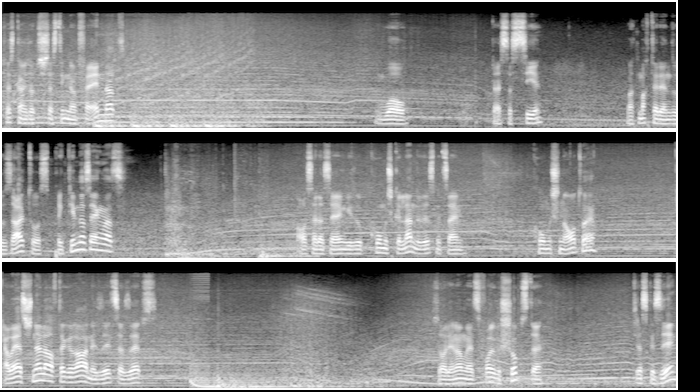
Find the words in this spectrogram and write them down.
Ich weiß gar nicht, ob sich das Ding dann verändert. Wow. Da ist das Ziel. Was macht er denn so Saltos? Bringt ihm das irgendwas? Außer, dass er irgendwie so komisch gelandet ist mit seinem komischen Auto. Aber er ist schneller auf der Geraden, ihr seht es ja selbst. So, den haben wir jetzt voll geschubst, ey. Habt ihr das gesehen?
